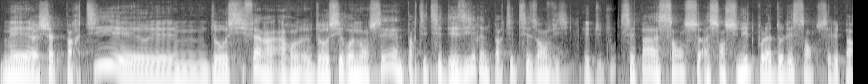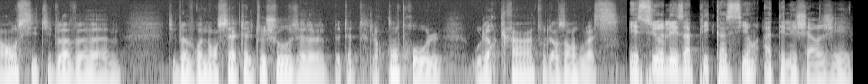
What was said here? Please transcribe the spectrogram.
mais euh, chaque partie euh, doit, aussi faire doit aussi renoncer à une partie de ses désirs et une partie de ses envies. Et du coup, c'est pas à sens, à sens unique pour l'adolescent, c'est les parents aussi qui doivent, euh, qui doivent renoncer à quelque chose, peut-être leur contrôle, ou leurs craintes ou leurs angoisses. Et sur les applications à télécharger,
